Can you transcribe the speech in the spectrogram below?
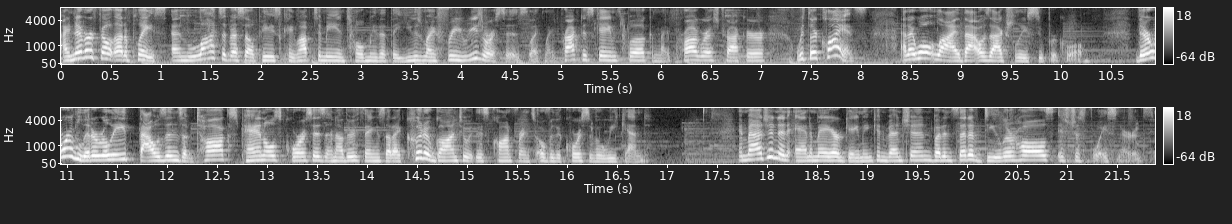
I never felt out of place, and lots of SLPs came up to me and told me that they use my free resources, like my practice games book and my progress tracker, with their clients. And I won't lie, that was actually super cool. There were literally thousands of talks, panels, courses, and other things that I could have gone to at this conference over the course of a weekend. Imagine an anime or gaming convention, but instead of dealer halls, it's just voice nerds.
